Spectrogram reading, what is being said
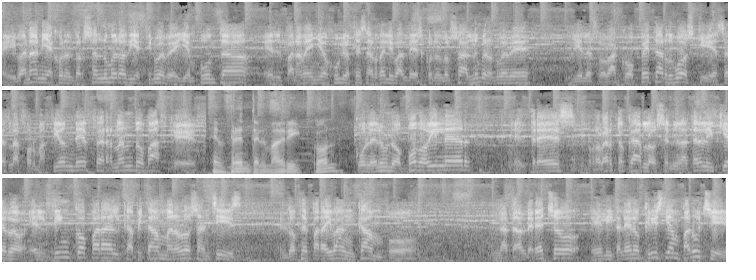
e Iván Ania con el dorsal número 19 y en punta el panameño Julio César Deli Valdés con el dorsal número 9 y el eslovaco Petar Dubowski. Esa es la formación de Fernando Vázquez. enfrente el Madrid con Con el 1 Bodo Ilner, el 3 Roberto Carlos en el lateral izquierdo, el 5 para el capitán Manolo Sanchís, el 12 para Iván Campo. Lateral derecho, el italiano Cristian Panucci.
